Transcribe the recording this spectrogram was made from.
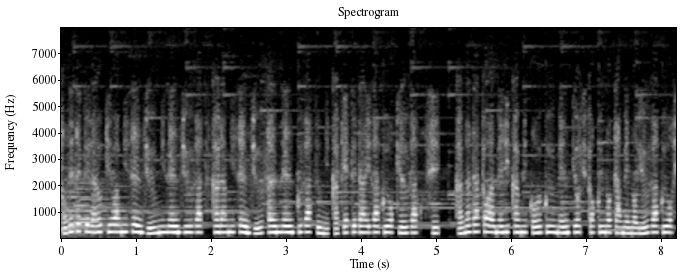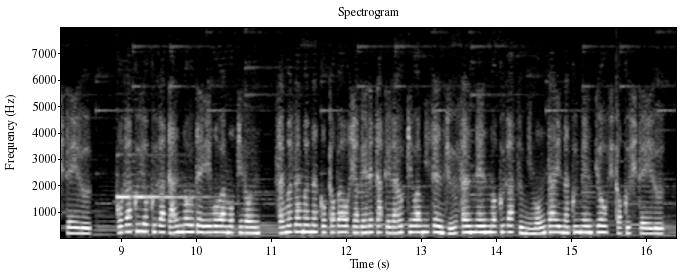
それで寺内は2012年10月から2013年9月にかけて大学を休学し、カナダとアメリカに航空免許取得のための留学をしている。語学力が堪能で英語はもちろん、様々な言葉を喋れた寺内は2013年の9月に問題なく免許を取得している。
